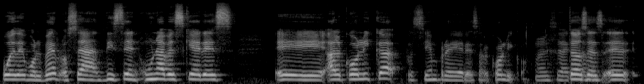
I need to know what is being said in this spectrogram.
puede volver. O sea, dicen, una vez que eres eh, alcohólica, pues siempre eres alcohólico. Entonces, eh,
